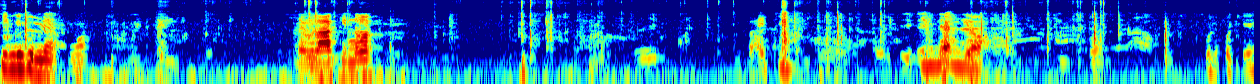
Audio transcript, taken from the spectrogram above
กินอยู่หุ่นเนี่ยได้เวลากินเนาะสายกินกินแน่นเดียวคนคนเก่ง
